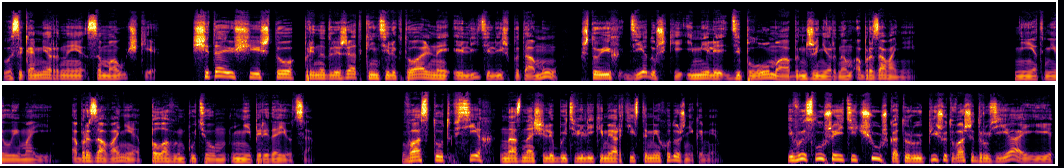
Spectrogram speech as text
высокомерные самоучки, считающие, что принадлежат к интеллектуальной элите лишь потому, что их дедушки имели диплома об инженерном образовании. Нет, милые мои, образование половым путем не передается. Вас тут всех назначили быть великими артистами и художниками. И вы слушаете чушь, которую пишут ваши друзья, и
